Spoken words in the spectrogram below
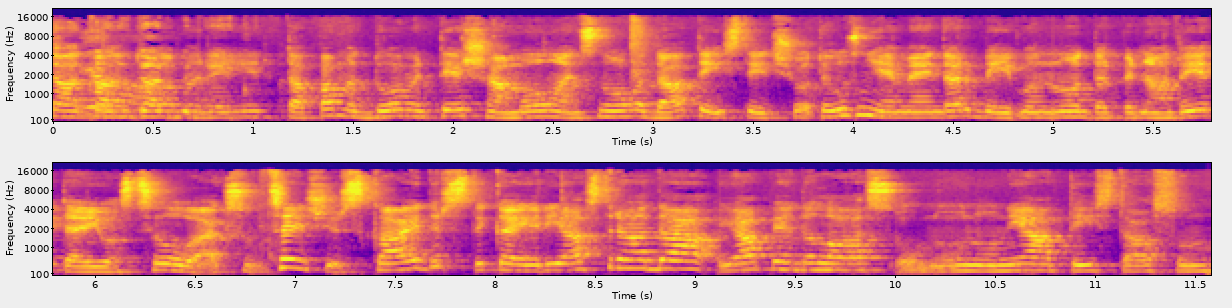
par arī darbinieku. ir. Tā pamatdoma ir tiešām Olaņas novada attīstīt šo te uzņēmēju darbību un nodarbināt vietējos cilvēkus. Un ceļš ir skaidrs, tikai ir jāstrādā, jāpiedalās un, un, un jāattīstās un,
